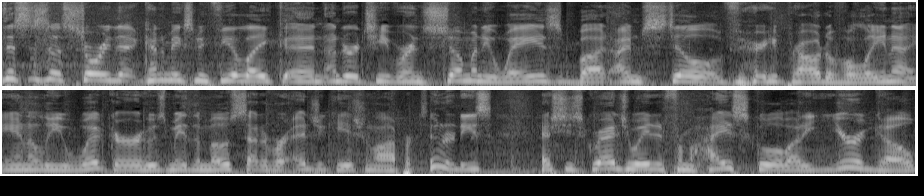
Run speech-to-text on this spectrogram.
this is a story that kind of makes me feel like an underachiever in so many ways, but I'm still very proud of Alena Analeigh Wicker, who's made the most out of her educational opportunities as she's graduated from high school about a year ago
